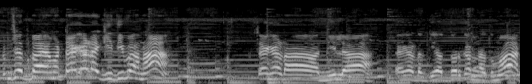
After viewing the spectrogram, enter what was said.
রমশেদ ভাই আমার টাকাটা কি দিবা না? টাকাটা নিলা টাকাটা দেওয়ার দরকার না তোমার?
